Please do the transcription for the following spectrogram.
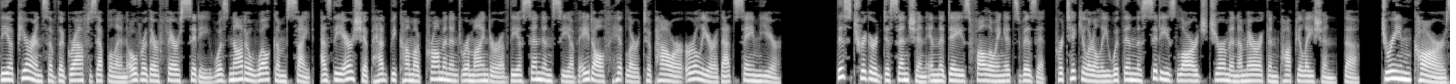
the appearance of the Graf Zeppelin over their fair city was not a welcome sight, as the airship had become a prominent reminder of the ascendancy of Adolf Hitler to power earlier that same year. This triggered dissension in the days following its visit, particularly within the city's large German-American population. The «dream cars»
